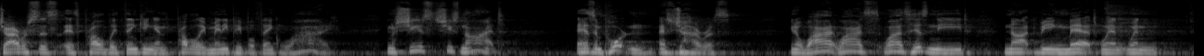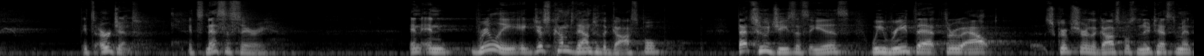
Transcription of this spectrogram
Jairus is, is probably thinking, and probably many people think, why? You know, she's, she's not as important as Jairus. You know, why, why, is, why is his need not being met when, when it's urgent? It's necessary. And, and really, it just comes down to the gospel. That's who Jesus is. We read that throughout Scripture, the Gospels, the New Testament,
